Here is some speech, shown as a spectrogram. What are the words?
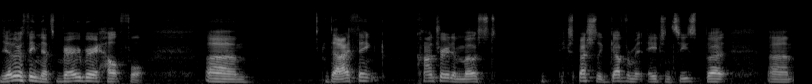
the other thing that's very, very helpful um, that I think, contrary to most, especially government agencies, but um,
